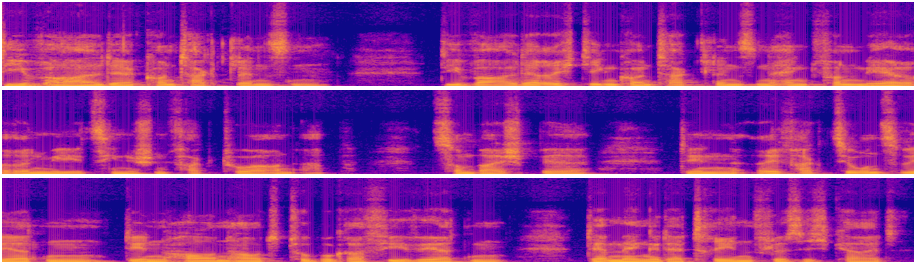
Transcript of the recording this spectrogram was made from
Die Wahl der Kontaktlinsen. Die Wahl der richtigen Kontaktlinsen hängt von mehreren medizinischen Faktoren ab, zum Beispiel den Refraktionswerten, den Hornhauttopografiewerten, der Menge der Tränenflüssigkeit.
